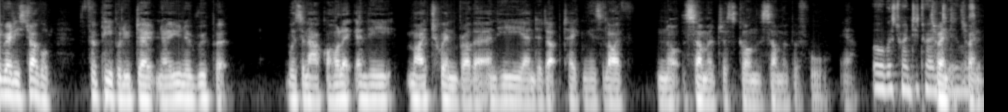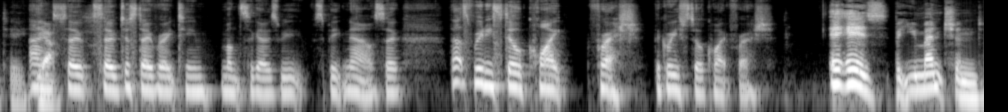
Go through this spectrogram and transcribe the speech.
really struggled. For people who don't know, you know, Rupert was an alcoholic, and he my twin brother, and he ended up taking his life not the summer just gone, the summer before. Yeah, August 2020. was it? 2020, And yeah. so, so just over 18 months ago as we speak now. So that's really still quite fresh. The grief's still quite fresh. It is, but you mentioned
